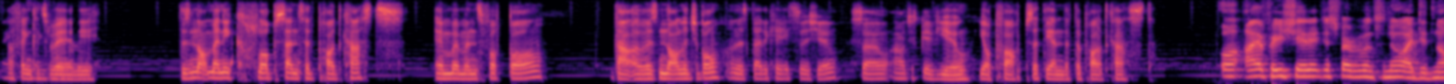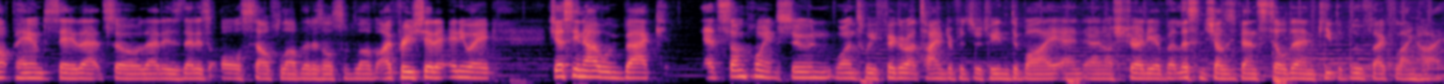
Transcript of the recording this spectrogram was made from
Thank I think you, it's really there's not many club centered podcasts in women's football that are as knowledgeable and as dedicated as you. So I'll just give you your props at the end of the podcast. Well, I appreciate it. Just for everyone to know, I did not pay him to say that, so that is that is all self love. That is all self love. I appreciate it. Anyway, Jessy and I will be back at some point soon once we figure out time difference between Dubai and and Australia. But listen, Chelsea fans, till then, keep the blue flag flying high.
